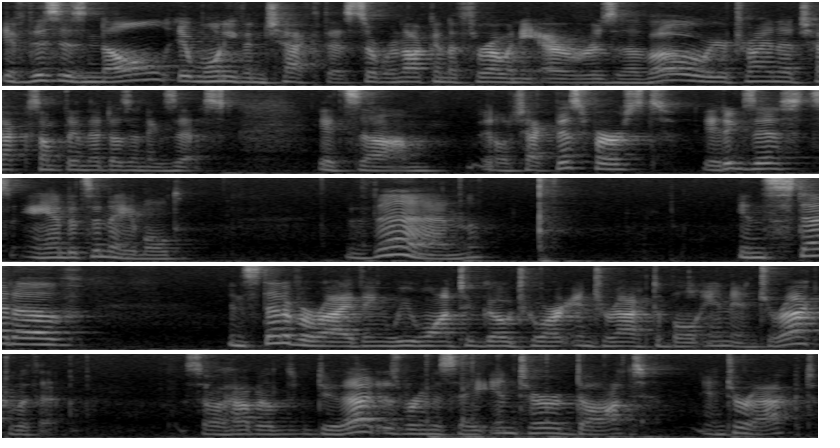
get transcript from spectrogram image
if this is null, it won't even check this. So we're not going to throw any errors of, oh, you're trying to check something that doesn't exist. It's um, It'll check this first, it exists, and it's enabled. Then, instead of, instead of arriving, we want to go to our interactable and interact with it. So how we'll do that is we're going to say inter dot interact.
